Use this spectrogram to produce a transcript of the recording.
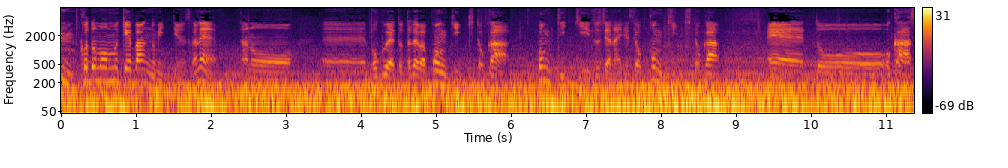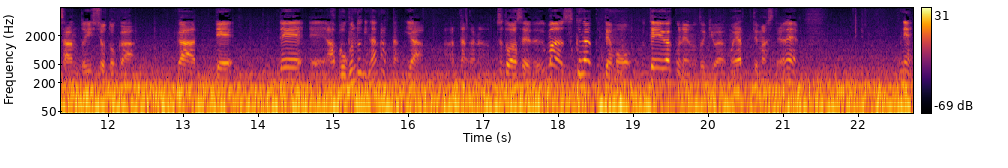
子供向け番組っていうんですかね、あの、えー、僕やと、例えば、ポンキッキとか、ポンキッキーズじゃないですよ、ポンキッキとか、えー、っと、お母さんと一緒とかがあって、で、えー、あ、僕の時なかったいや、あったんかな。ちょっと忘れて、まあ、少なくても、低学年の時はもうやってましたよね。ね、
